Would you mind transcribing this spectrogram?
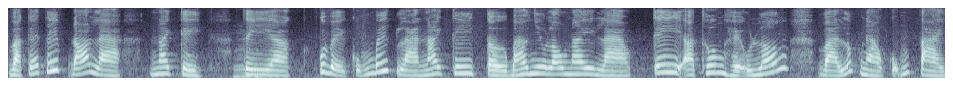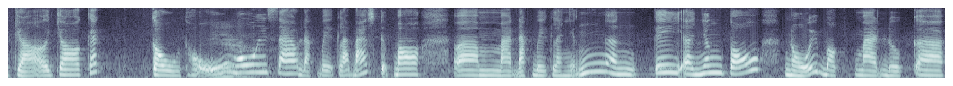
Và kế tiếp đó là Nike. Thì à, quý vị cũng biết là Nike từ bao nhiêu lâu nay là cái à, thương hiệu lớn và lúc nào cũng tài trợ cho các cầu thủ yeah. ngôi sao đặc biệt là basketball uh, mà đặc biệt là những uh, cái uh, nhân tố nổi bật mà được uh,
